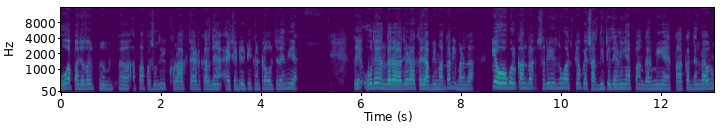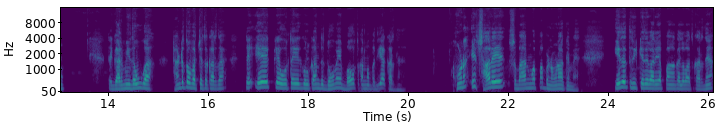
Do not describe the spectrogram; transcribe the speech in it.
ਉਹ ਆਪਾਂ ਜਦੋਂ ਆਪਾਂ ਪਸ਼ੂ ਦੀ ਖੁਰਾਕ ਚ ਐਡ ਕਰਦੇ ਆ ਐਸਿਡਿਟੀ ਕੰਟਰੋਲ ਚ ਰਹਿੰਦੀ ਹੈ। ਤੇ ਉਹਦੇ ਅੰਦਰ ਜਿਹੜਾ ਤੇਜ਼ਾਬੀ ਮਾਦਾ ਨਹੀਂ ਬਣਦਾ। ਘਿਓ ਗੁਲਕੰਦ ਸਰੀਰ ਨੂੰ ਅੱਜ ਕਿਉਂਕਿ ਸਰਦੀ 'ਚ ਦੇਣੀ ਆ ਆਪਾਂ, ਗਰਮੀ ਹੈ ਤਾਕਤ ਦਿੰਦਾ ਉਹਨੂੰ, ਤੇ ਗਰਮੀ ਦਊਗਾ, ਠੰਡ ਤੋਂ ਬਚਤ ਕਰਦਾ, ਤੇ ਇਹ ਘਿਓ ਤੇ ਗੁਲਕੰਦ ਦੋਵੇਂ ਬਹੁਤ ਕੰਮ ਵਧੀਆ ਕਰਦੇ ਨੇ। ਹੁਣ ਇਹ ਸਾਰੇ ਸਮਾਨ ਨੂੰ ਆਪਾਂ ਬਣਾਉਣਾ ਕਿਵੇਂ? ਇਹਦੇ ਤਰੀਕੇ ਦੇ ਬਾਰੇ ਆਪਾਂ ਗੱਲਬਾਤ ਕਰਦੇ ਹਾਂ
